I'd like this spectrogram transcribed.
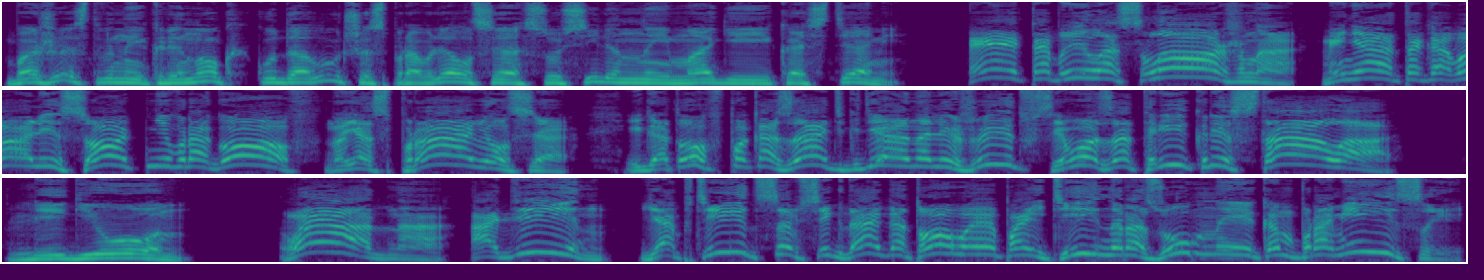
Божественный клинок куда лучше справлялся с усиленной магией костями. «Это было сложно! Меня атаковали сотни врагов, но я справился и готов показать, где она лежит всего за три кристалла!» «Легион!» «Ладно, один! Я птица, всегда готовая пойти на разумные компромиссы!»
